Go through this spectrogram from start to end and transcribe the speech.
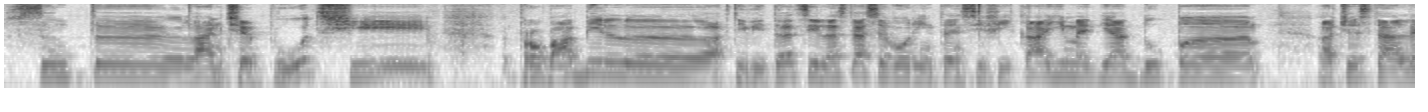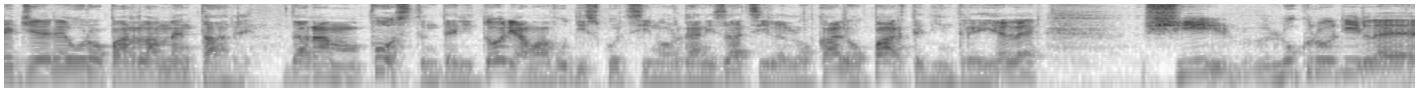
sunt uh, la început și probabil uh, activitățile astea se vor intensifica imediat după aceste alegeri europarlamentare. Dar am fost în teritoriu, am avut discuții în organizațiile locale, o parte dintre ele, și lucrurile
